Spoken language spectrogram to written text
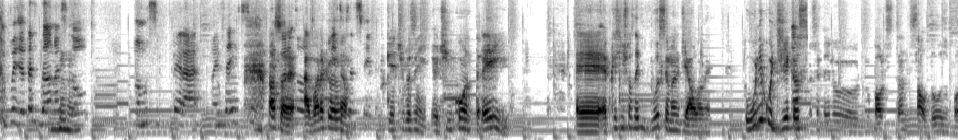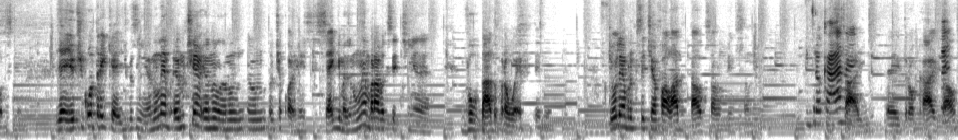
Eu podia estar estudando, mas uhum. estou. Vamos superar. Mas é isso. Nossa, agora que eu lembro. Porque, tipo assim, eu te encontrei. É, é, porque a gente só teve duas semanas de aula, né? O único dia que eu, eu sentei no, no Paulistano, saudoso Paulistano e aí eu te encontrei que aí, tipo assim, eu não lembro, eu não tinha, eu não, eu não, eu não eu tinha, a gente segue, mas eu não lembrava que você tinha voltado pra UF, entendeu? Porque eu lembro que você tinha falado e tal, que você tava pensando em, em trocar, né? sair, né? É, em trocar e tal.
